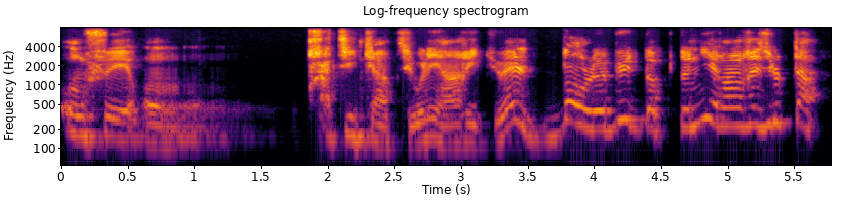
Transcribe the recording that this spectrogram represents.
on fait, on pratique, si vous voulez, un rituel dans le but d'obtenir un résultat.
